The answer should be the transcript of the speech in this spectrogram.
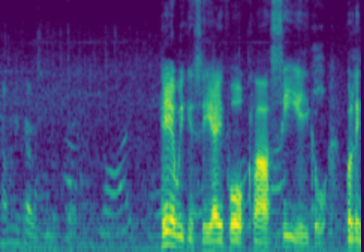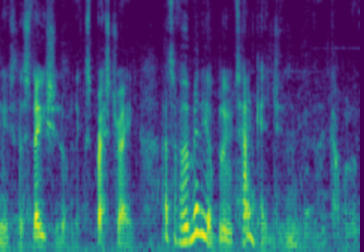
How many carriages got? Here we can see A4 Class Sea Eagle pulling into the station of an express train. That's a familiar blue tank engine with a couple of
